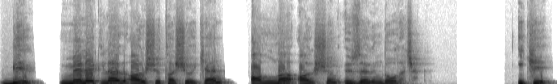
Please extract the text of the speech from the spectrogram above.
Bir, melekler arşı taşırken Allah arşın üzerinde olacak. İki,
